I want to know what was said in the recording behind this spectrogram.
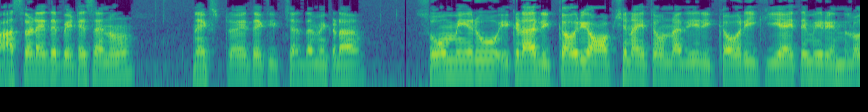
పాస్వర్డ్ అయితే పెట్టేశాను. నెక్స్ట్ అయితే క్లిక్ చేద్దాం ఇక్కడ. సో మీరు ఇక్కడ రికవరీ ఆప్షన్ అయితే ఉన్నది. రికవరీ కీ అయితే మీరు ఎందులో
